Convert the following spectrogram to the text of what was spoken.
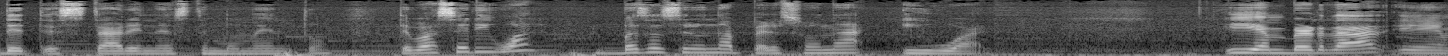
detestar en este momento. Te va a ser igual, vas a ser una persona igual. Y en verdad, eh,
